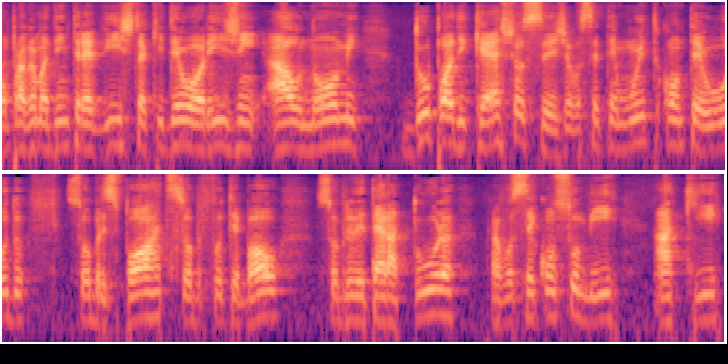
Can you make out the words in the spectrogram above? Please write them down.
um programa de entrevista que deu origem ao nome do podcast, ou seja, você tem muito conteúdo sobre esporte, sobre futebol, sobre literatura para você consumir aqui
